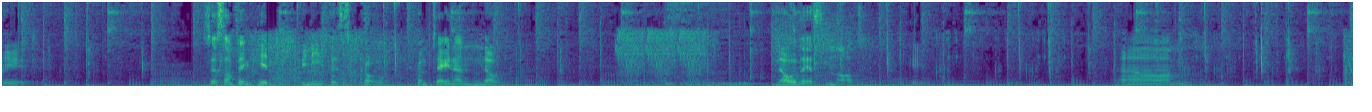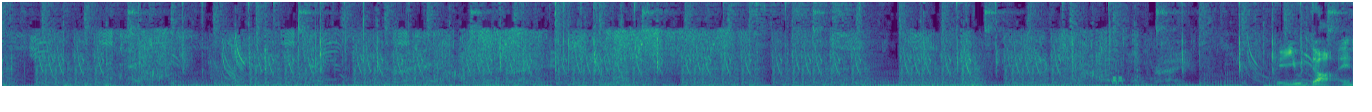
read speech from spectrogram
Yeah. Is there something hidden beneath this coat? Container? No. No, there's not. Okay. Um. Okay, you die.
